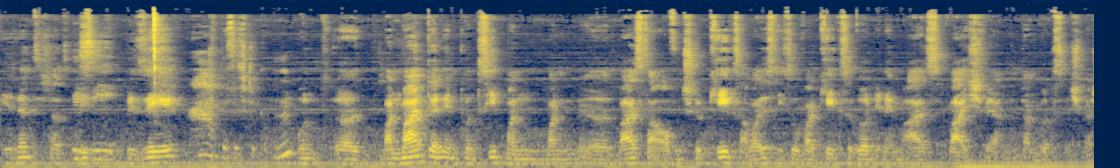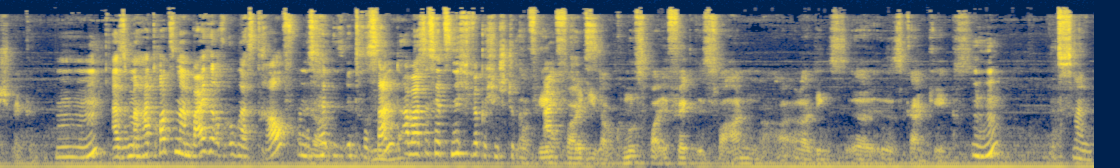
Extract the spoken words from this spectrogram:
wie nennt sich das? Baiser. Baiser. Ah, Baiser-Stücke. Hm? Und äh, man meint denn im Prinzip, man, man äh, beißt da auf ein Stück Keks, aber ist nicht so, weil Kekse würden in dem Eis weich werden und dann wird es nicht mehr schmecken. Mhm. Also man hat trotzdem, man beißt auf irgendwas drauf und es ja. ist interessant, mhm. aber es ist jetzt nicht wirklich ein Stück Auf jeden Eis Fall, dieser Knuspereffekt ist vorhanden, allerdings äh, ist es kein Keks. Mhm. Interessant.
